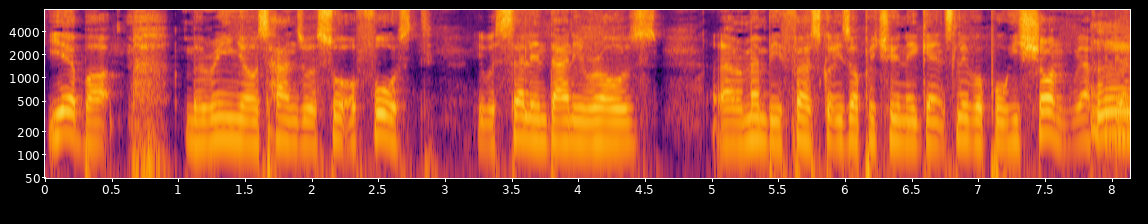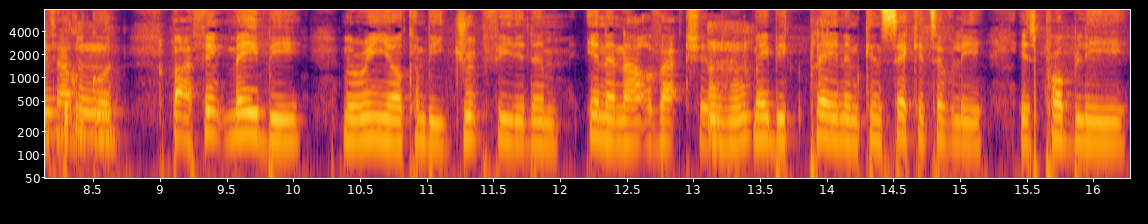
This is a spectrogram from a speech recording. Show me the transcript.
Yeah, but Mourinho's hands were sort of forced. He was selling Danny Rose. I remember he first got his opportunity against Liverpool. He shone. We have to to have a good. But I think maybe Mourinho can be drip feeding him in and out of action. Mm-hmm. Maybe playing him consecutively is probably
